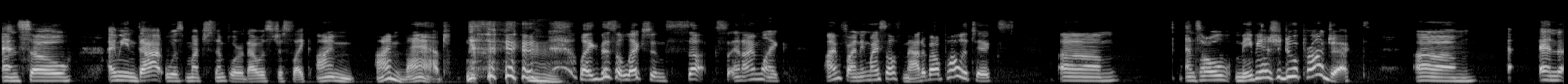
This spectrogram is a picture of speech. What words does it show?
and so, I mean, that was much simpler. That was just like I'm I'm mad. Mhm. like this election sucks and i'm like i'm finding myself mad about politics um, and so maybe i should do a project um, and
